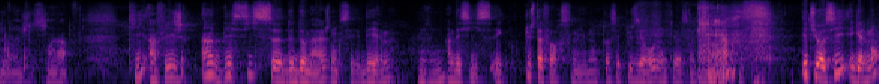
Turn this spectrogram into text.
de magicien. voilà, qui inflige 1 D6 de dommages. Donc c'est DM, Mhm. 1 D6 et plus ta force. Mais donc toi c'est plus 0, donc euh, ça ne fait rien. Et tu as aussi également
